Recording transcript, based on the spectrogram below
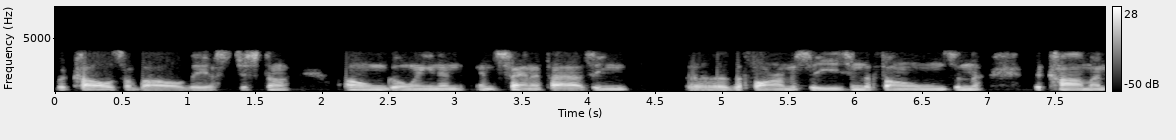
because of all this, just uh, ongoing and, and sanitizing uh, the pharmacies and the phones and the, the common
